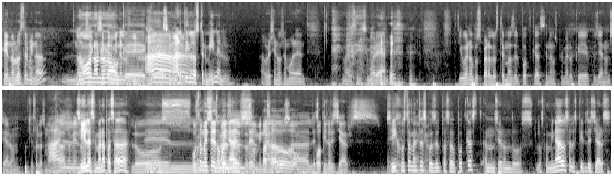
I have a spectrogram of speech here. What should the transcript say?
¿Que no lo has terminado? No, o sea, no, que sí no, no. termina los que, libros. que Ah. Martin los termine. el- A ver si no se muere antes. A ver si no se muere antes. Y bueno, pues para los temas del podcast tenemos primero que pues ya anunciaron que fue la semana Ah, pasada el- también. Sí, ¿no? la semana pasada. Los El- Justamente los después nominados. del- los del nominados pasado al Spiel podcast. des Jahres. Sí, eh, justamente este después del pasado podcast anunciaron los, los nominados al Spiel des Jahres.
